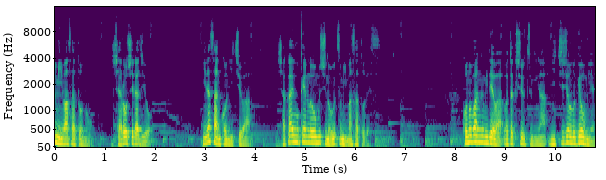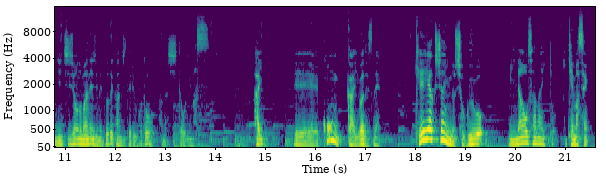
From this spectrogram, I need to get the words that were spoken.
海正人のシャロシラジオ。皆さんこんにちは。社会保険労務士の内海正人です。この番組では私内海が日常の業務や日常のマネジメントで感じていることをお話ししております。はい、えー、今回はですね契約社員の処遇を見直さないといけません。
